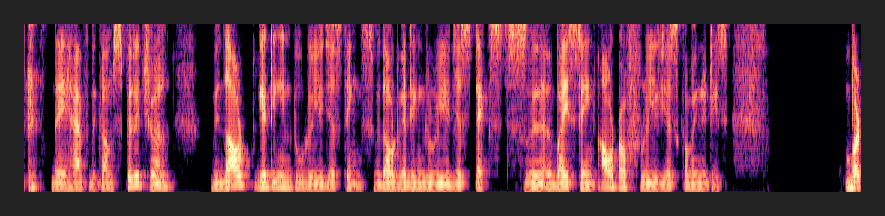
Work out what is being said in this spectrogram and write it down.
they have become spiritual without getting into religious things without getting into religious texts uh, by staying out of religious communities. But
